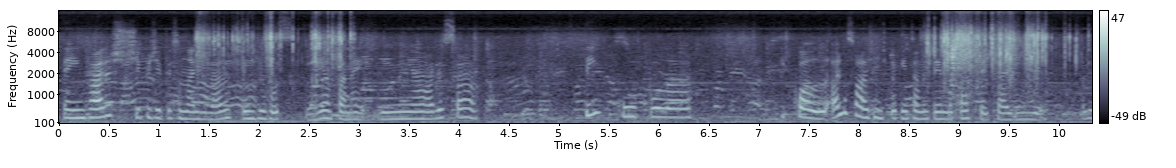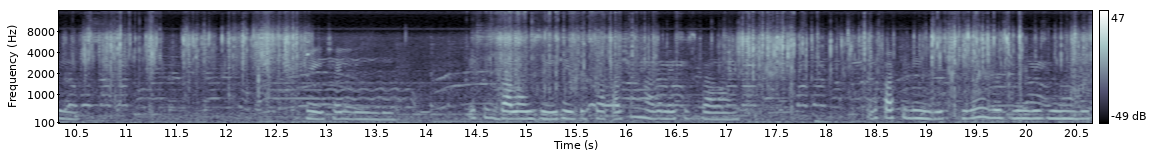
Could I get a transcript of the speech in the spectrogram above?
Tem vários tipos de personalizados. Tem de rosquinha, panelinha, olha só. Tem cúpula e cola. Olha só, gente, pra quem tá no tema confeitaria. Olha isso. Gente, é lindo. Esses balãozinhos, gente, eu sou apaixonada nesses balões. Olha só que lindos. Lindos, lindos, lindos.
